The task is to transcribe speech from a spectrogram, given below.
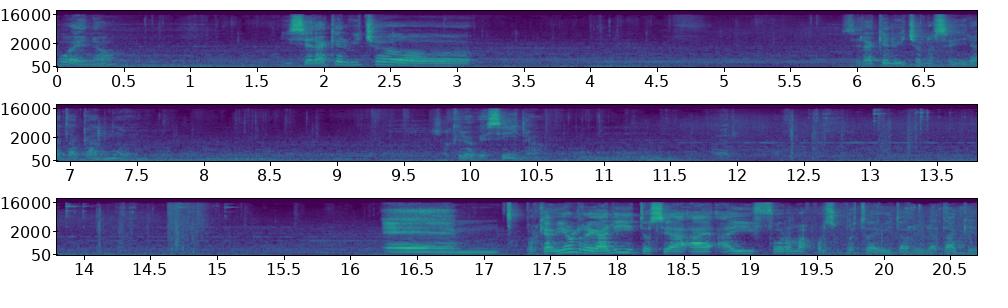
Bueno. ¿Y será que el bicho... ¿Será que el bicho nos seguirá atacando? Yo creo que sí, ¿no? Eh, porque había un regalito, o sea, hay, formas, por supuesto, de evitarle el ataque.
